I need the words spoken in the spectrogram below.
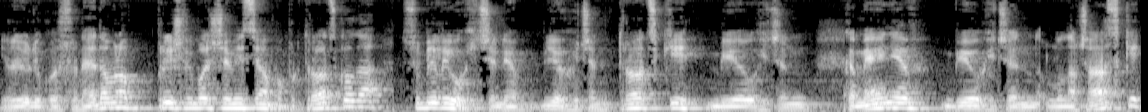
ili ljudi koji su nedavno prišli bolševicima poput Trockoga su bili uhićeni. Bio je uhićen Trocki, bio je uhićen Kamenjev, bio je uhićen Lunačarski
